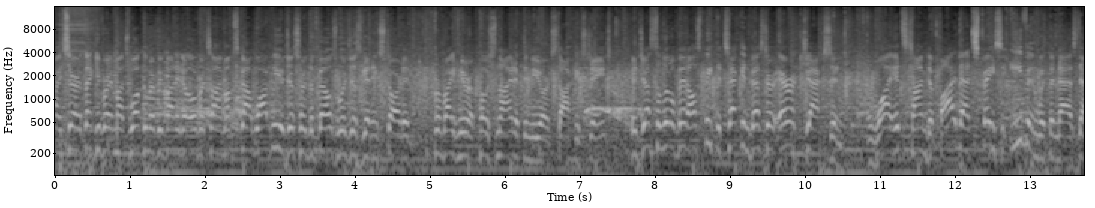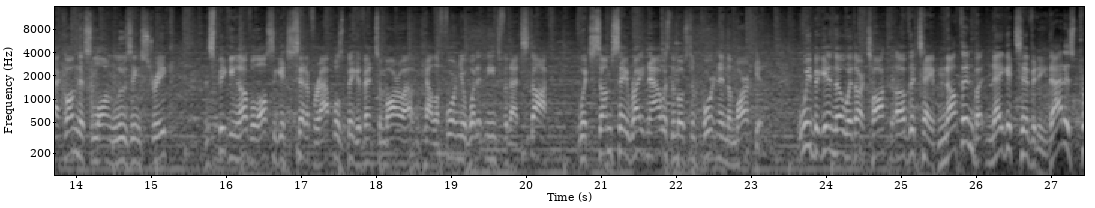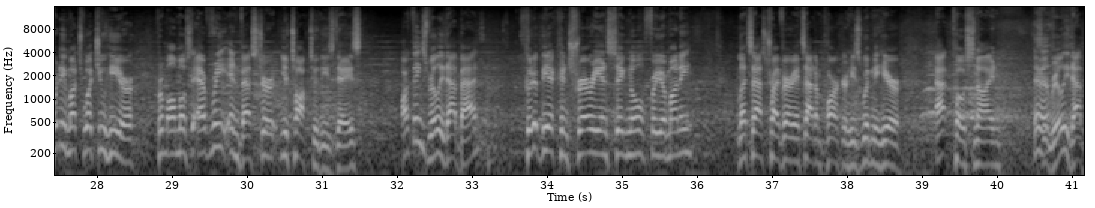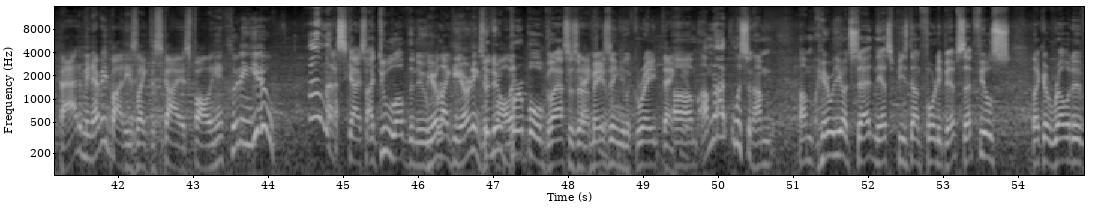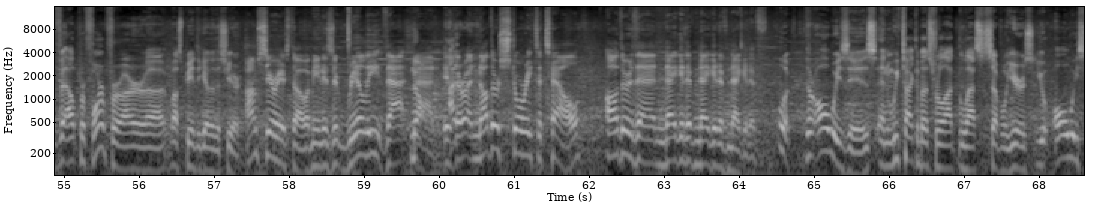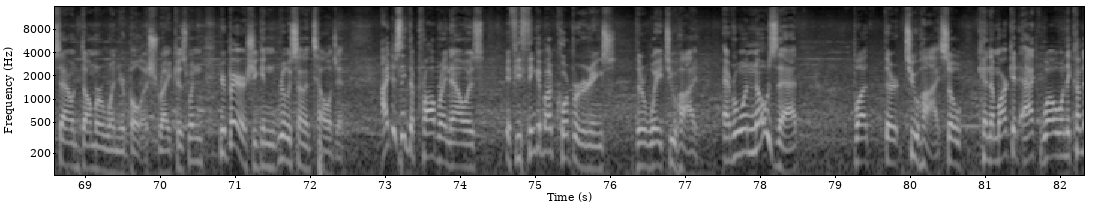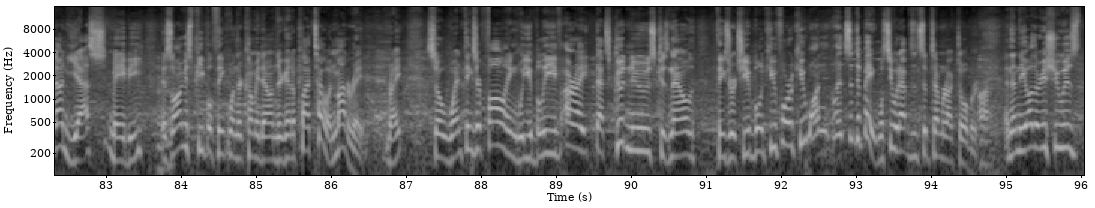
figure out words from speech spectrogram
All right, Sarah, thank you very much. Welcome, everybody, to Overtime. I'm Scott Wapner. You just heard the bells. We're just getting started from right here at Post 9 at the New York Stock Exchange. In just a little bit, I'll speak to tech investor Eric Jackson and why it's time to buy that space, even with the NASDAQ on this long losing streak. And speaking of, we'll also get you set up for Apple's big event tomorrow out in California, what it means for that stock, which some say right now is the most important in the market. We begin, though, with our talk of the tape. Nothing but negativity. That is pretty much what you hear from almost every investor you talk to these days. Are things really that bad? Could it be a contrarian signal for your money? Let's ask Trivariate's Adam Parker. He's with me here at Post 9. Is it really that bad? I mean, everybody's like the sky is falling, including you. I'm not a sky, so I do love the new. You're like the earnings The new falling. purple glasses are Thank you. amazing. You. look great. Thank you. Um, I'm not. Listen, I'm. I'm here with you on set, and the S&P's down 40 bips. That feels like a relative outperform for our uh, us being together this year. I'm serious though. I mean, is it really that No, bad? Is I- there another story to tell other than negative, negative, negative? Look, there always is, and we've talked about this for a lot the last several years. You always sound dumber when you're bullish, right? Because when you're bearish, you can really sound intelligent. I just think the problem right now is if you think about corporate earnings, they're way too high. Everyone knows that, but they're too high. So can the market act well when they come down? Yes, maybe. As long as people think when they're coming down, they're going to plateau and moderate, right? So when things are falling, will you believe, all right, that's good news because now things are achievable in Q4 or Q1? It's a debate. We'll see what happens in September, October. And then the other issue is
